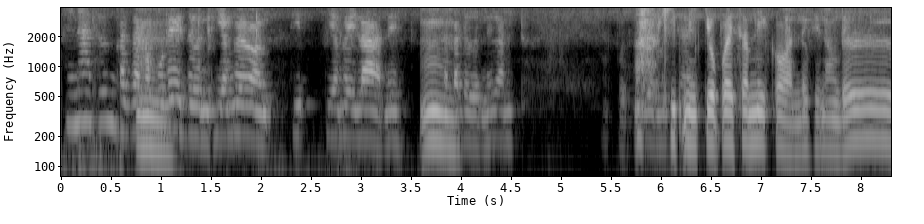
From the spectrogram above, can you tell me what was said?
ให้หน้าเทิงข้าจะกับผู้ได้เดินเทียงให้ว่าทิศเทียงให้ลาดนี่อืมแล้วก็เดินด้วยกันอะคลิปนี้จบไว้ซ้ำนี้ก่อนเด้อพี่น้องเด้อ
